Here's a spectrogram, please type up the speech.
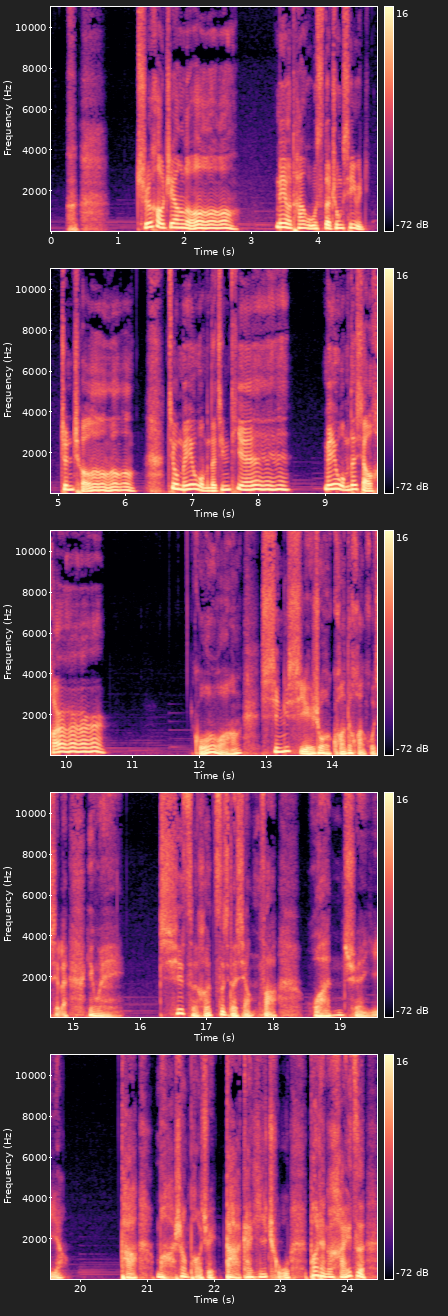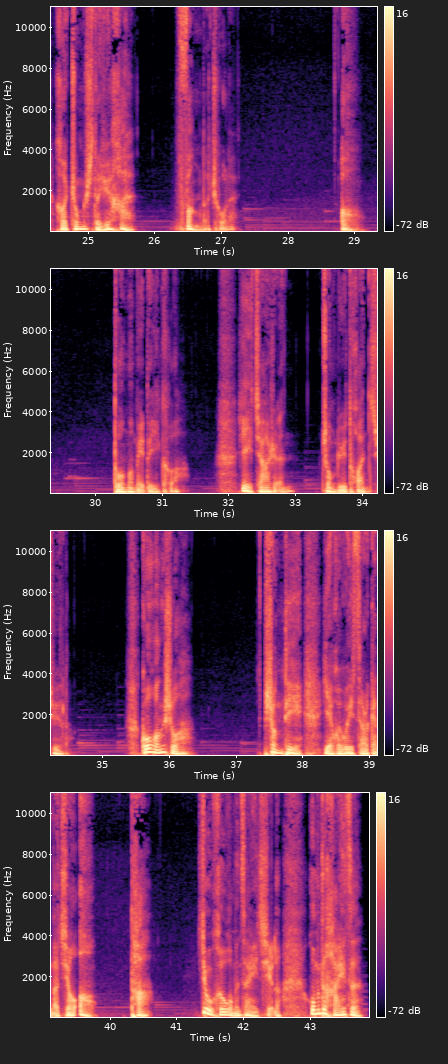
只好这样喽，没有他无私的忠心与真诚，就没有我们的今天，没有我们的小孩儿。”国王欣喜若狂的欢呼起来，因为妻子和自己的想法。完全一样，他马上跑去打开衣橱，把两个孩子和忠实的约翰放了出来。哦，多么美的一刻啊！一家人终于团聚了。国王说：“上帝也会为此而感到骄傲，他又和我们在一起了，我们的孩子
